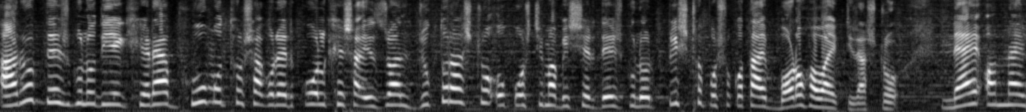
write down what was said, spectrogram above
আরব দেশগুলো দিয়ে ঘেরা ভূমধ্য সাগরের কোল খেসা ইসরায়েল যুক্তরাষ্ট্র ও পশ্চিমা বিশ্বের দেশগুলোর পৃষ্ঠপোষকতায় বড় হওয়া একটি রাষ্ট্র। ন্যায় অন্যায়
